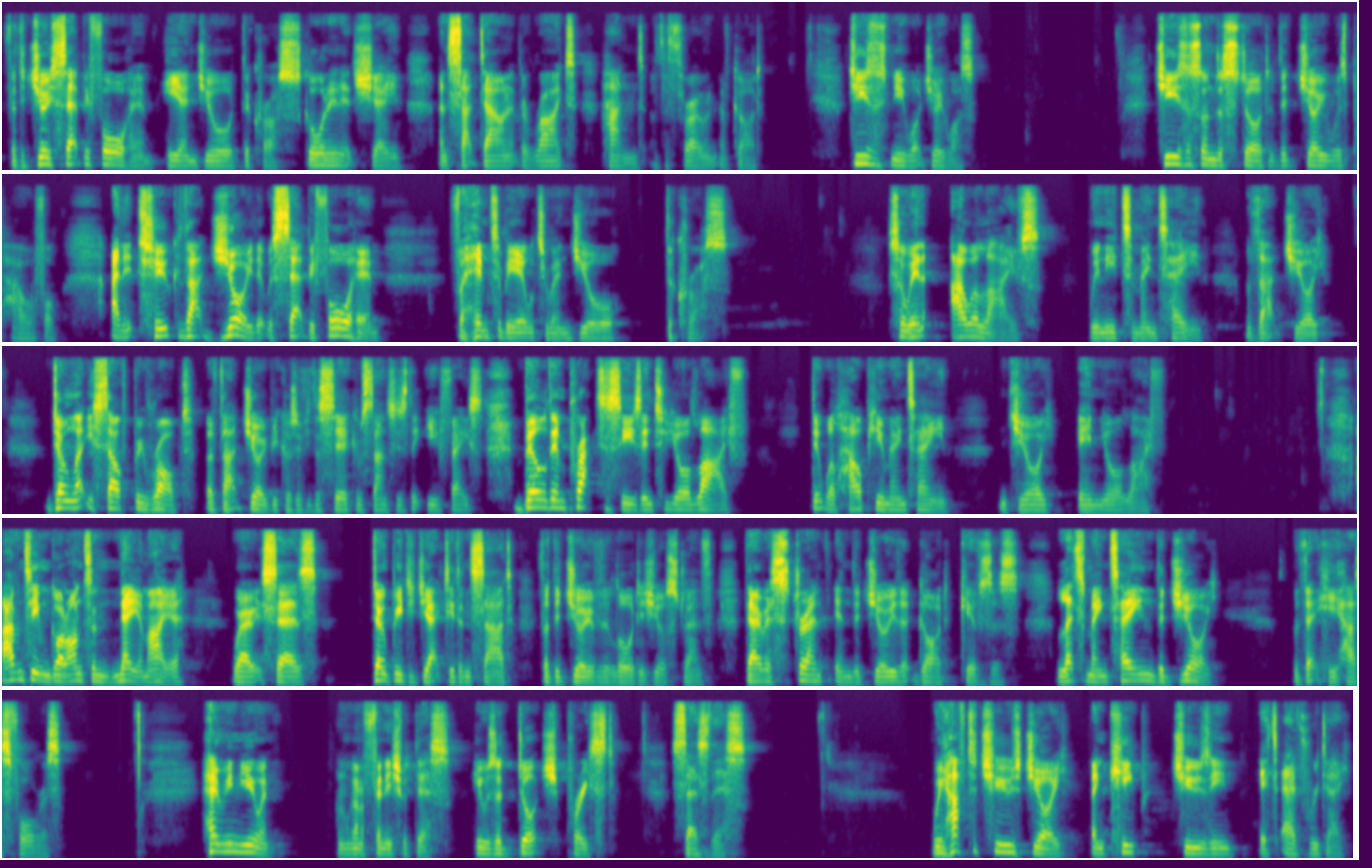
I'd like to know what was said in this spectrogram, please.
For the joy set before him, he endured the cross, scorning its shame, and sat down at the right hand of the throne of God. Jesus knew what joy was. Jesus understood that joy was powerful. And it took that joy that was set before him for him to be able to endure the cross. So in our lives, we need to maintain that joy. Don't let yourself be robbed of that joy because of the circumstances that you face. Build in practices into your life that will help you maintain joy in your life. I haven't even got on to Nehemiah, where it says, Don't be dejected and sad, for the joy of the Lord is your strength. There is strength in the joy that God gives us. Let's maintain the joy that he has for us. Henry Nouwen, and I'm going to finish with this. He was a Dutch priest, says this. We have to choose joy and keep choosing it every day.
